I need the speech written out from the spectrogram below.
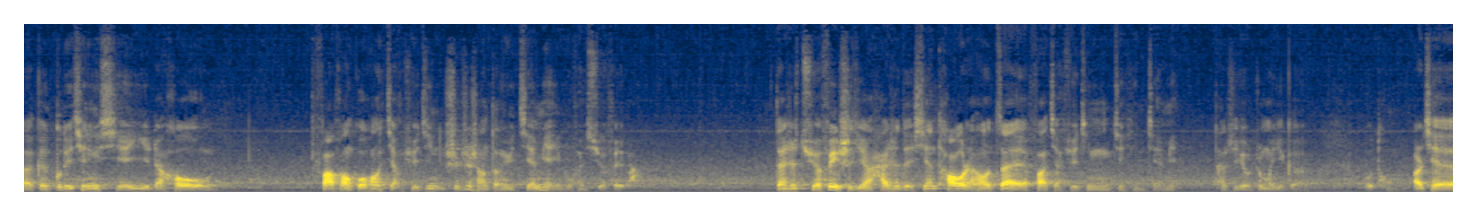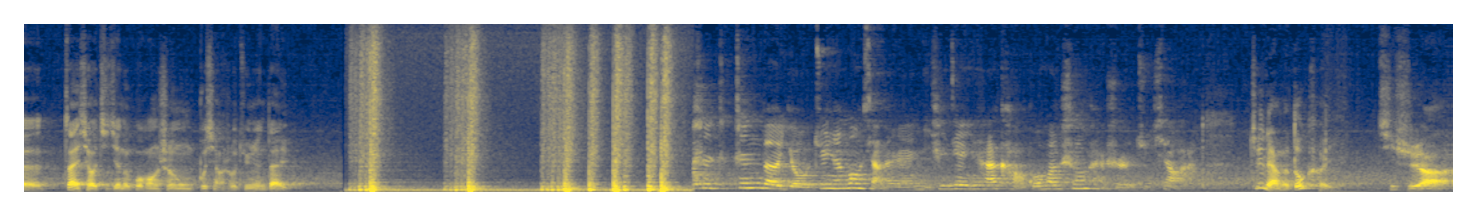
呃，跟部队签订协议，然后发放国防奖学金，实质上等于减免一部分学费吧。但是学费实际上还是得先掏，然后再发奖学金进行减免，它是有这么一个不同。而且在校期间的国防生不享受军人待遇。是真的有军人梦想的人，你是建议他考国防生还是军校啊？这两个都可以。其实啊，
